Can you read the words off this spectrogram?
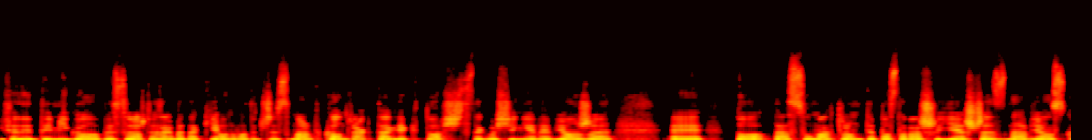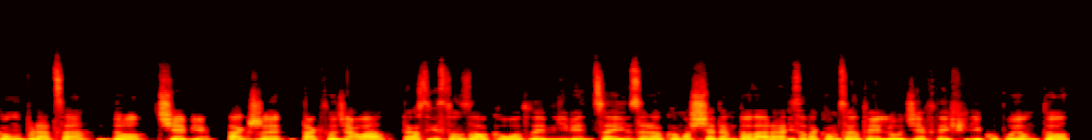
i wtedy ty mi go wysyłasz. To jest jakby taki automatyczny smart contract. Tak? Jak ktoś z tego się nie wywiąże, e, to ta suma, którą ty postawiasz jeszcze z nawiązką wraca do ciebie. Także tak to działa. Teraz jest on za około tutaj mniej więcej 0,7 dolara i za taką cenę tutaj ludzie w tej chwili kupują to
